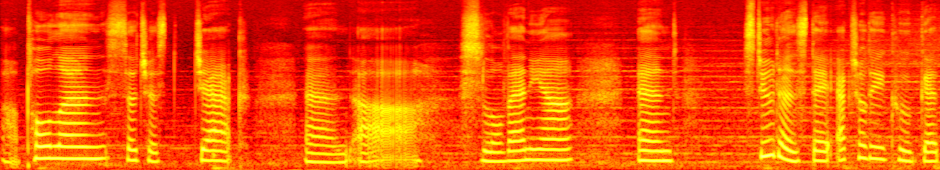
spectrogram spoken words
uh, Poland, such as Czech, and uh, Slovenia, and students they actually could get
